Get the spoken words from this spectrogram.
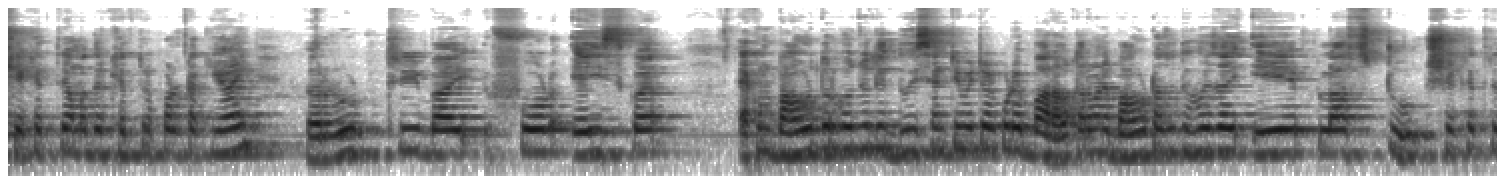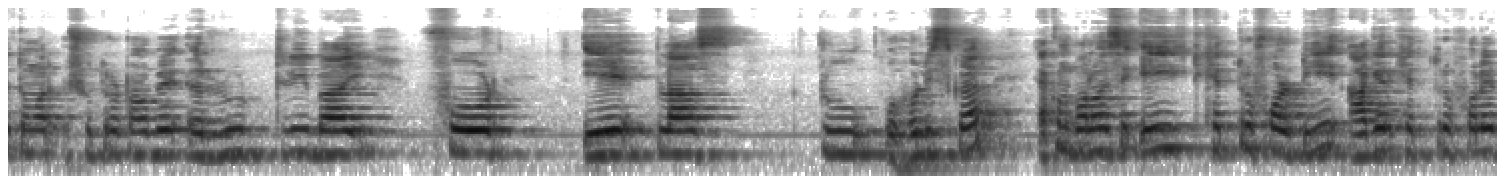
সেক্ষেত্রে আমাদের ক্ষেত্রফলটা কি হয়? Root three by four A square এখন বাহুর দৈর্ঘ্য যদি দুই সেন্টিমিটার করে বাড়াও, তার মানে বাহুটা যদি হয়ে যায় এ প্লাস টু সেক্ষেত্রে তোমার সূত্রটা হবে root three by four A plus two whole square এখন বলা হয়েছে এই ক্ষেত্রফলটি আগের ক্ষেত্রফলের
